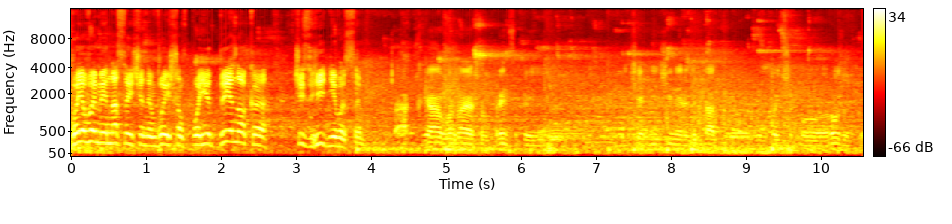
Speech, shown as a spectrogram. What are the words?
бойовим і насиченим вийшов поєдинок. Чи згідні ви цим? Так, я вважаю, що в принципі чи- нічийний результат хоче по розвитку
